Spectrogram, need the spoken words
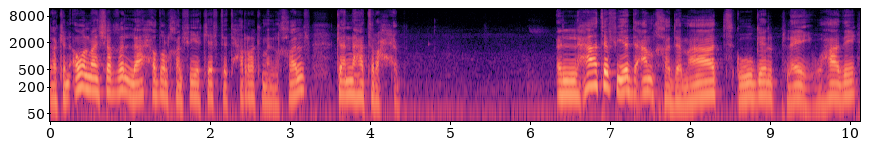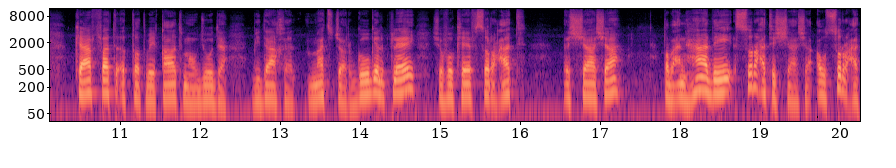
لكن أول ما نشغل لاحظوا الخلفية كيف تتحرك من الخلف كأنها ترحب. الهاتف يدعم خدمات جوجل بلاي وهذه كافة التطبيقات موجودة. بداخل متجر جوجل بلاي. شوفوا كيف سرعة الشاشة. طبعا هذه سرعة الشاشة أو سرعة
